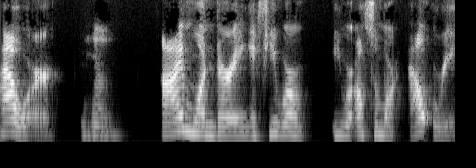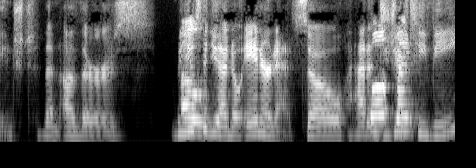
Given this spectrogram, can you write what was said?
power, mm-hmm. I'm wondering if you were you were also more outraged than others. But you oh. said you had no internet, so how did, well, did you have TV?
